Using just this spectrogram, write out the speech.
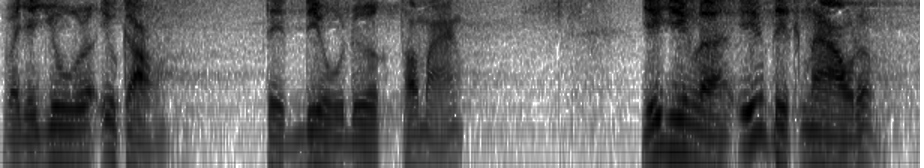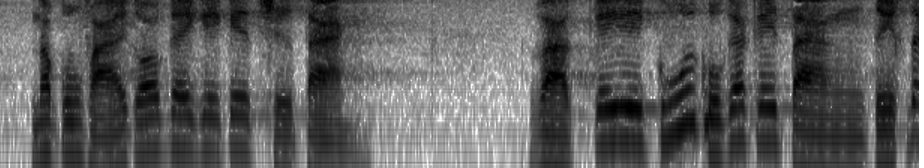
và dạy du đó yêu cầu thì đều được thỏa mãn dĩ nhiên là yến tiệc nào đó nó cũng phải có cái cái cái sự tàn. Và cái cuối của các cái tàn tiệc đó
